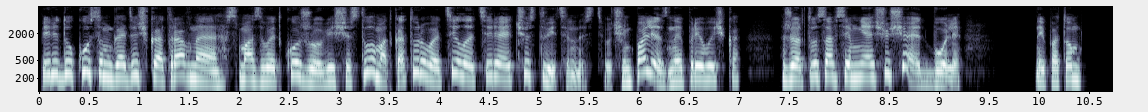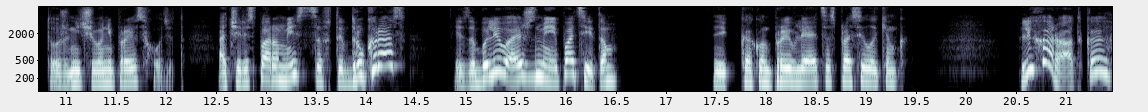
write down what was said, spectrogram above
Перед укусом гадючка отравная смазывает кожу веществом, от которого тело теряет чувствительность. Очень полезная привычка. Жертва совсем не ощущает боли. И потом тоже ничего не происходит а через пару месяцев ты вдруг раз и заболеваешь змеепатитом». «И как он проявляется?» — спросил Икинг. «Лихорадка,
